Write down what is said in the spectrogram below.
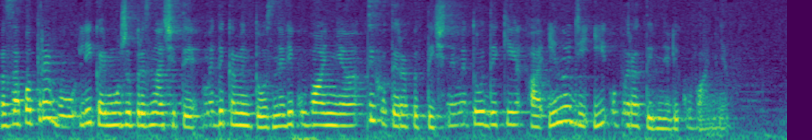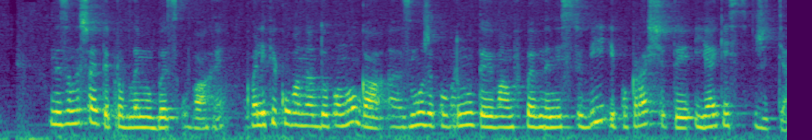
За потребу лікар може призначити медикаментозне лікування, психотерапевтичні методики, а іноді і оперативне лікування. Не залишайте проблему без уваги. Кваліфікована допомога е, зможе повернути вам впевненість в собі і покращити якість життя.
